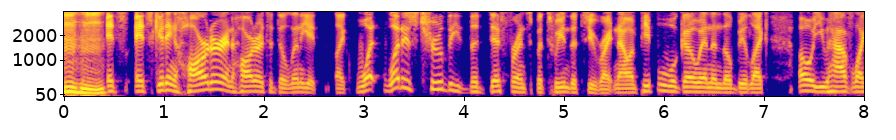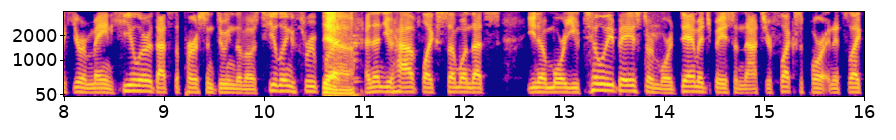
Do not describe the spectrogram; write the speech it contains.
Mm-hmm. it's it's getting harder and harder to delineate like what what is truly the difference between the two right now and people will go in and they'll be like oh you have like your main healer that's the person doing the most healing throughput Yeah. and then you have like someone that's you know more utility based or more damage based and that's your flex support and it's like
